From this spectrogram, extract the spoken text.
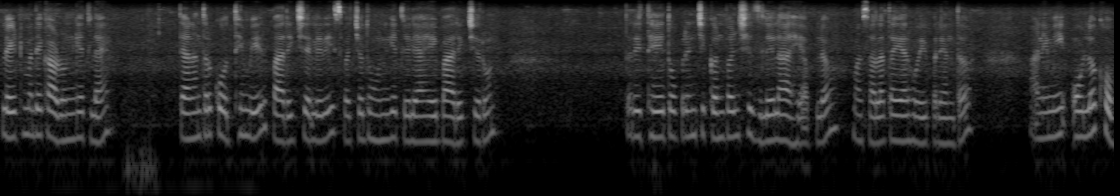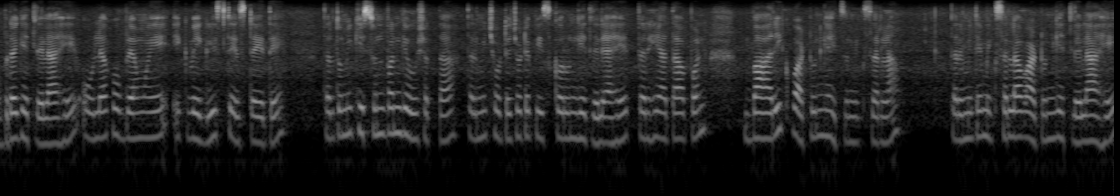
प्लेटमध्ये काढून घेतला आहे त्यानंतर कोथिंबीर बारीक चिरलेली स्वच्छ धुवून घेतलेली आहे बारीक चिरून. तर इथे तोपर्यंत चिकन पण शिजलेलं आहे आपलं. मसाला तयार होईपर्यंत. आणि मी ओलं खोबरं घेतलेलं आहे. ओल्या खोबऱ्यामुळे एक वेगळीच टेस्ट येते. तर तुम्ही किसून पण घेऊ शकता. तर मी छोटे छोटे पीस करून घेतलेले आहेत. तर हे आता आपण बारीक वाटून घ्यायचं मिक्सरला तर मी ते मिक्सरला वाटून घेतलेलं आहे.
